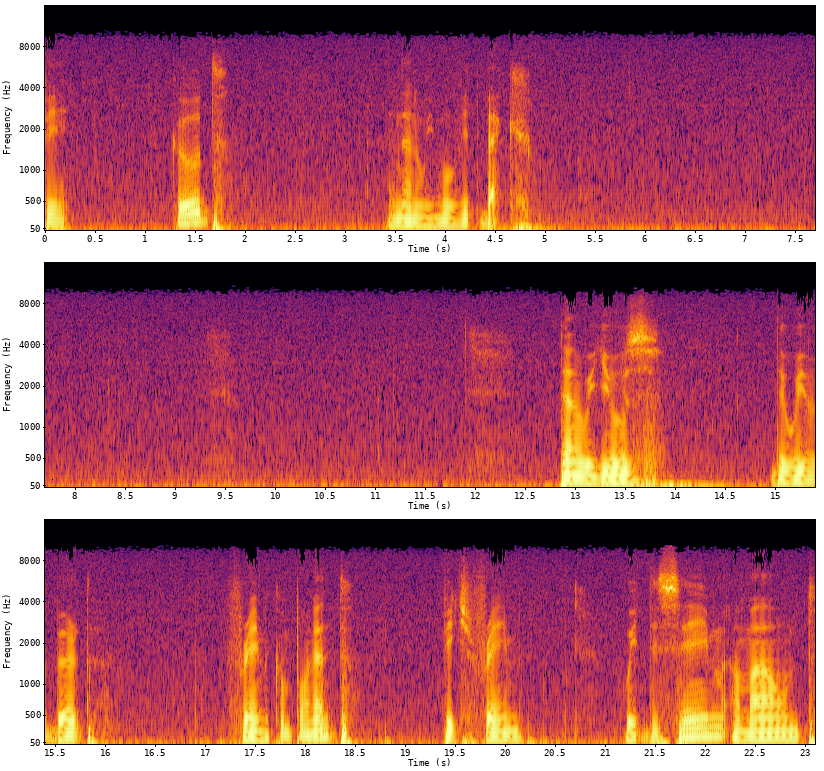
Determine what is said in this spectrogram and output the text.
be good and then we move it back. Then we use the Weaverbird frame component picture frame with the same amount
